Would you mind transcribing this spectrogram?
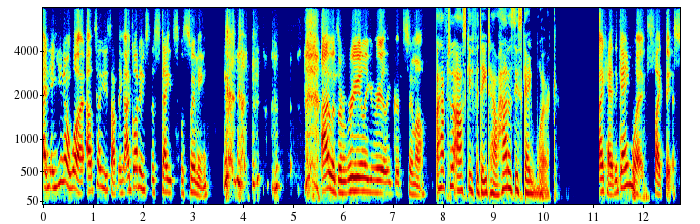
and, and you know what? I'll tell you something. I got into the States for swimming. I was a really, really good swimmer. I have to ask you for detail. How does this game work? Okay, the game works like this.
